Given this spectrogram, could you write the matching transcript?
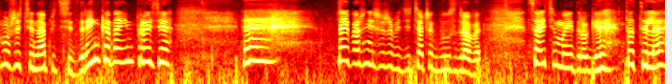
możecie napić się drinka na imprezie. Ech najważniejsze, żeby dzieciaczek był zdrowy. Słuchajcie, moje drogie, to tyle.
